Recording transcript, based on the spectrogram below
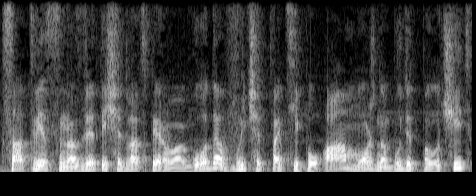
Соответственно, с 2021 года вычет по типу А можно будет получить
